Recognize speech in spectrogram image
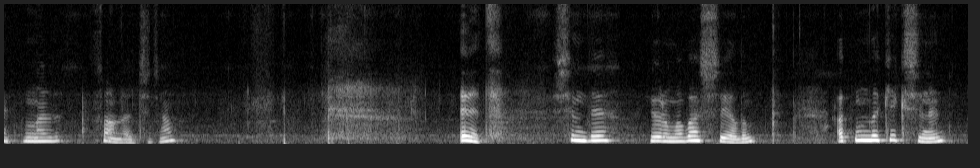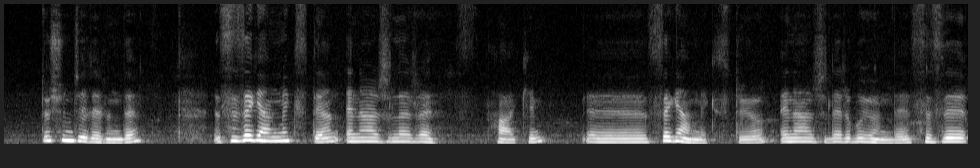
Evet, bunları sonra açacağım. Evet, şimdi yoruma başlayalım. Aklımdaki kişinin düşüncelerinde size gelmek isteyen enerjilere hakim. Ee, size gelmek istiyor. Enerjileri bu yönde. Sizi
